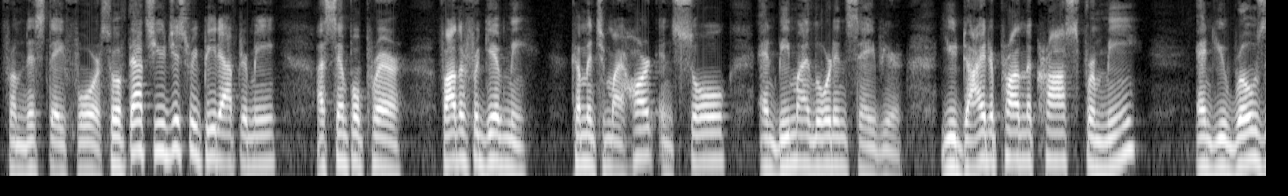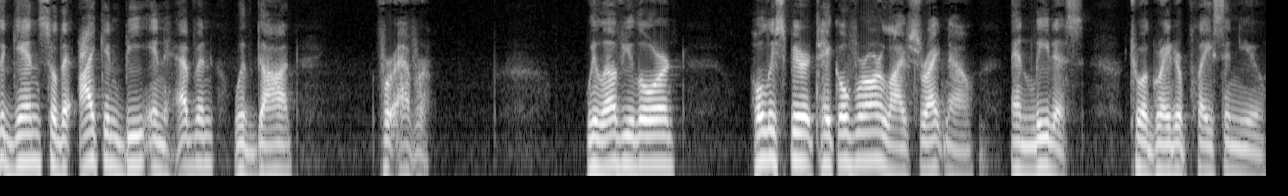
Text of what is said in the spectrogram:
from this day forth. So if that's you, just repeat after me a simple prayer Father, forgive me. Come into my heart and soul and be my Lord and Savior. You died upon the cross for me, and you rose again so that I can be in heaven with God forever. We love you, Lord. Holy Spirit, take over our lives right now and lead us to a greater place in you.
